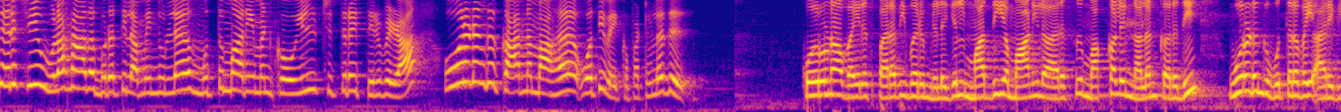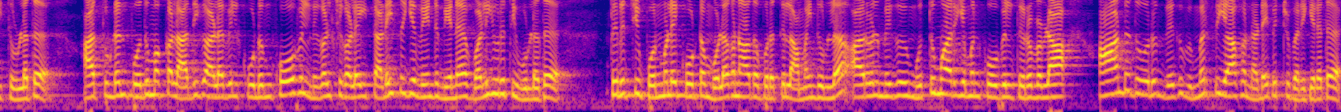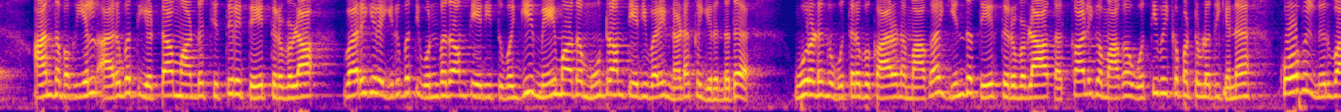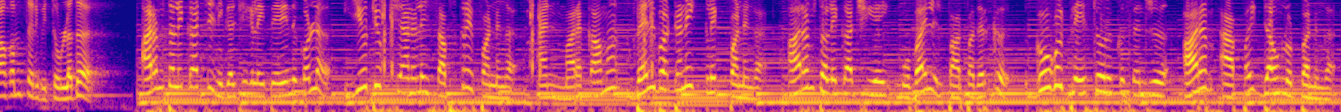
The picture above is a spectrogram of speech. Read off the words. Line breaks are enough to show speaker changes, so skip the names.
திருச்சி உலகநாதபுரத்தில் அமைந்துள்ள முத்துமாரியம்மன் கோயில் சித்திரை திருவிழா ஊரடங்கு காரணமாக ஒத்திவைக்கப்பட்டுள்ளது.
கொரோனா வைரஸ் பரவி வரும் நிலையில் மத்திய மாநில அரசு மக்களின் நலன் கருதி ஊரடங்கு உத்தரவை அறிவித்துள்ளது. அத்துடன் பொதுமக்கள் அதிக அளவில் கூடும் கோவில் நிகழ்ச்சிகளை தடை செய்ய வேண்டும் என வலியுறுத்தியுள்ளது. திருச்சி பொன்மலை கோட்டம் உலகநாதபுரத்தில் அமைந்துள்ள அருள்மிகு முத்துமாரியம்மன் கோவில் திருவிழா ஆண்டுதோறும் வெகு விமர்சையாக நடைபெற்று வருகிறது. அந்த வகையில் அறுபத்தி எட்டாம் ஆண்டு சித்திரை தேர் திருவிழா வருகிற இருபத்தி ஒன்பதாம் தேதி துவங்கி மே மாதம் மூன்றாம் தேதி வரை நடக்க இருந்தது. ஊரடங்கு உத்தரவு காரணமாக இந்த தேர் திருவிழா தற்காலிகமாக ஒத்திவைக்கப்பட்டுள்ளது என கோவில் நிர்வாகம் தெரிவித்துள்ளது.
அறம் தொலைக்காட்சி நிகழ்ச்சிகளை தெரிந்து கொள்ள யூடியூப் சேனலை சப்ஸ்கிரைப் பண்ணுங்க. அண்ட் மறக்காம பெல் பட்டனை கிளிக் பண்ணுங்க. அறம் தொலைக்காட்சியை மொபைலில் பார்ப்பதற்கு கூகுள் பிளே ஸ்டோருக்கு சென்று அறம் ஆப்பை டவுன்லோட் பண்ணுங்க.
